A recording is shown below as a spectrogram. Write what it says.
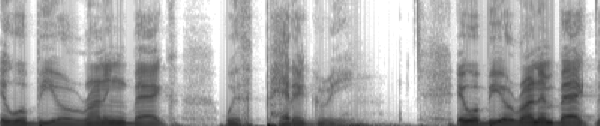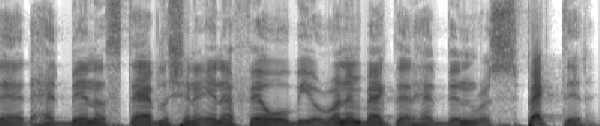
it would be a running back with pedigree. It would be a running back that had been established in the NFL. It would be a running back that had been respected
